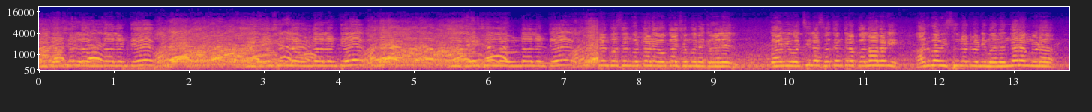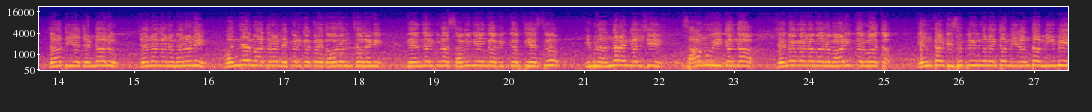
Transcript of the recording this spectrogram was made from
ఈ దేశంలో ఉండాలంటే ఈ దేశంలో ఉండాలంటే ఈ దేశంలో ఉండాలంటే కోసం కొట్లాడే అవకాశం మనకు రాలేదు. కానీ వచ్చిన స్వతంత్ర ఫలాలని అనుభవిస్తున్నటువంటి మనందరం కూడా జాతీయ జెండాలు జనగణ మనని వందే మాత్రాన్ని ఎక్కడికక్కడ గౌరవించాలని మీ అందరికి కూడా సవినయంగా విజ్ఞప్తి చేస్తూ ఇప్పుడు అందరం కలిసి సామూహికంగా జనగణ మన వాడిన తర్వాత ఎంత డిసిప్లిన్ గానైతే మీరంతా మీ మీ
